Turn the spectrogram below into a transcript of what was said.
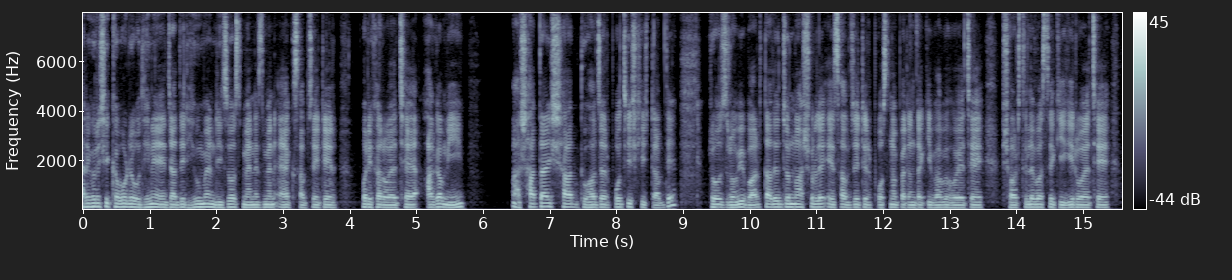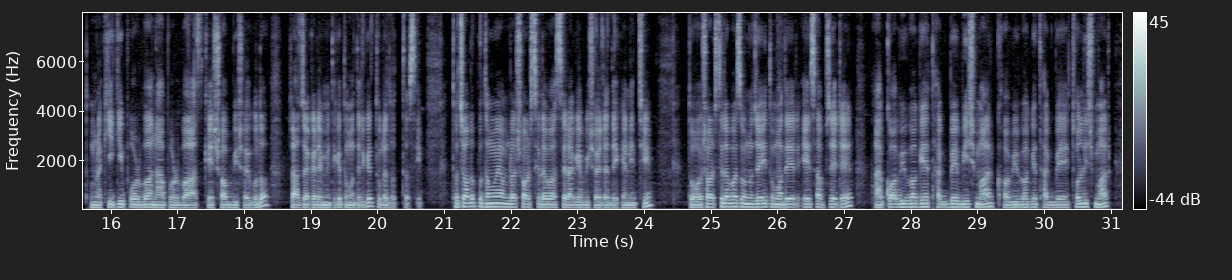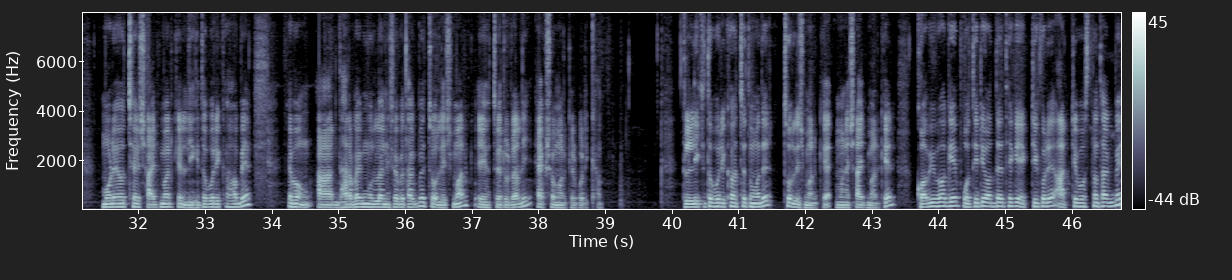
কারিগরি শিক্ষা বোর্ডের অধীনে যাদের হিউম্যান রিসোর্স ম্যানেজমেন্ট এক সাবজেক্টের পরীক্ষা রয়েছে আগামী সাতাইশ সাত দু হাজার পঁচিশ খ্রিস্টাব্দে রোজ রবিবার তাদের জন্য আসলে এ সাবজেক্টের প্রশ্ন প্যাটার্নটা কীভাবে হয়েছে শর্ট সিলেবাসে কী কী রয়েছে, তোমরা কি কি পড়বা, না পড়বা, আজকে সব বিষয়গুলো রাজা একাডেমি থেকে তোমাদেরকে তুলে ধরতেছি। তো চলো প্রথমে আমরা শর্ট সিলেবাসের আগে বিষয়টা দেখে নিচ্ছি। তো শর্ট সিলেবাস অনুযায়ী তোমাদের এ সাবজেক্টে ক বিভাগে থাকবে বিশ মার্ক খ বিভাগে থাকবে চল্লিশ মার্ক মোড়ে হচ্ছে ষাট মার্কের লিখিত পরীক্ষা হবে। এবং আর ধারাবাহিক মূল্যায়ন হিসেবে থাকবে চল্লিশ মার্ক, এই হচ্ছে টোটালি একশো মার্কের পরীক্ষা। তাহলে লিখিত পরীক্ষা হচ্ছে তোমাদের চল্লিশ মার্কের মানে ষাট মার্কের। ক বিভাগে প্রতিটি অধ্যায় থেকে একটি করে আটটি প্রশ্ন থাকবে,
